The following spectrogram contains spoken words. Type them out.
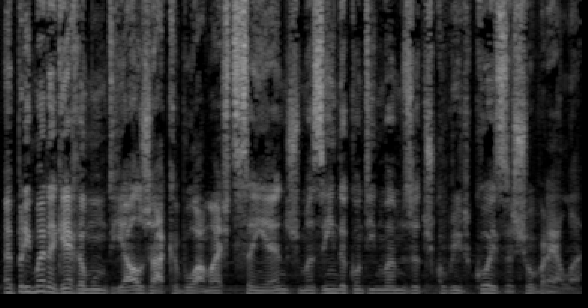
A Primeira Guerra Mundial já acabou há mais de 100 anos, mas ainda continuamos a descobrir coisas sobre ela.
